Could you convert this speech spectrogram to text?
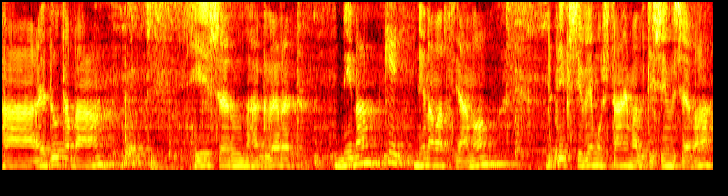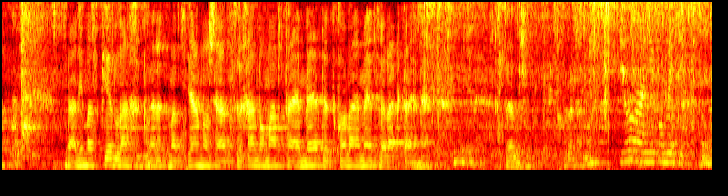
העדות הבאה היא של הגברת נינה, כן. נינה מרציאנו, בתיק 72 על 97, ואני מזכיר לך, גברת מרציאנו, שאת צריכה לומר את האמת, את כל האמת ורק את האמת. בסדר. לא, אני עומדת, בסדר.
